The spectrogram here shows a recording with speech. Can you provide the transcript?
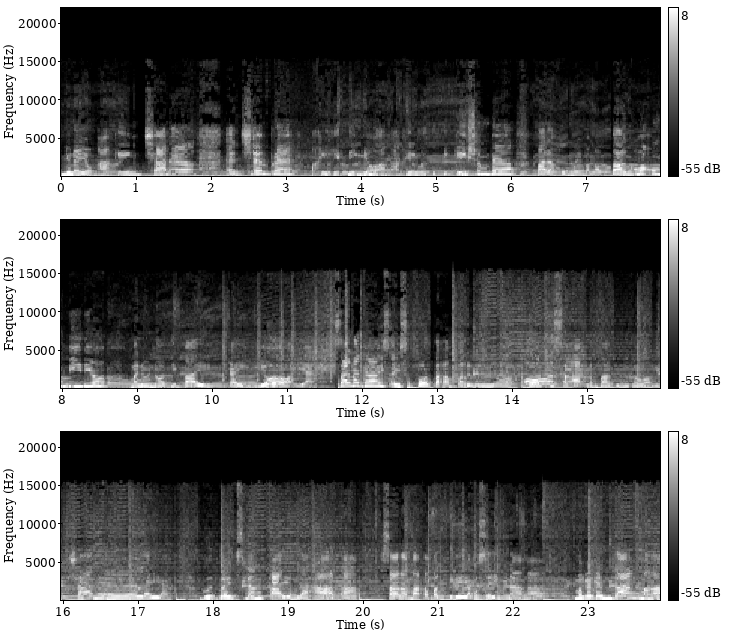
nyo na yung aking channel. And syempre, pakihit ninyo ang aking notification bell para kung may mga bago akong video, manonotify kayo. Ayan. Sana guys ay supportahan pa rin ninyo ako sa aking bagong gawang channel. Ayan. Good vibes lang tayong lahat. Ah, sana makapagbigay ako sa inyo ng uh, magagandang mga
